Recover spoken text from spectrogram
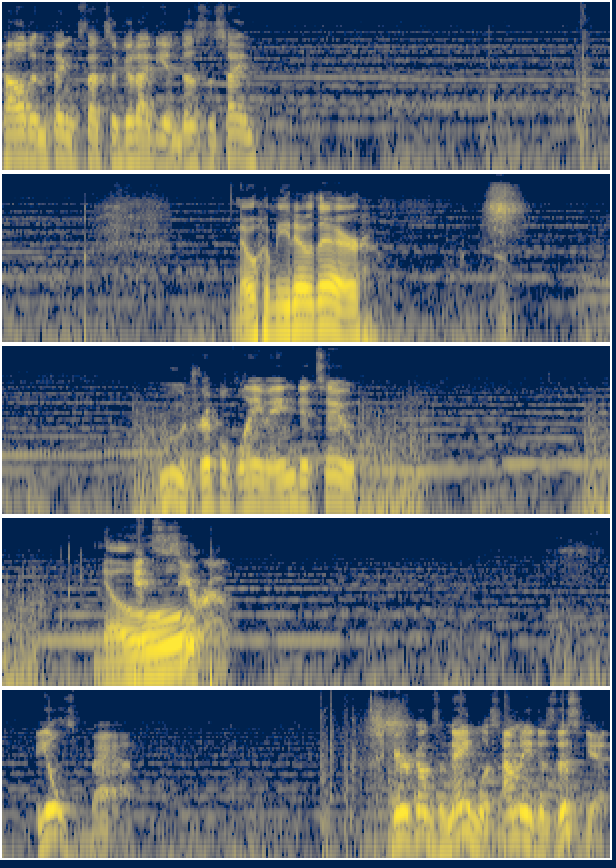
Paladin thinks that's a good idea and does the same. No Hamedo there. Ooh, triple flame aimed it too. No. Gets zero. Feels bad. Here comes a nameless. How many does this get?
